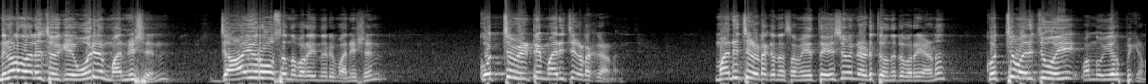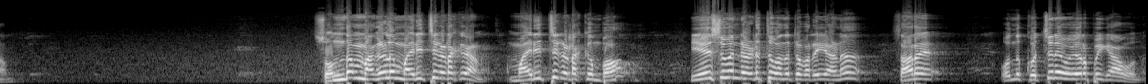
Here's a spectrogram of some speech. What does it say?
നിങ്ങളൊന്ന് ആലോചിച്ച് നോക്കിയേ ഒരു മനുഷ്യൻ ജായിറോസ് എന്ന് പറയുന്ന ഒരു മനുഷ്യൻ കൊച്ചു വീട്ടിൽ മരിച്ചു കിടക്കുകയാണ്. മരിച്ചു കിടക്കുന്ന സമയത്ത് യേശുവിന്റെ അടുത്ത് വന്നിട്ട് പറയാണ് കൊച്ചു മരിച്ചുപോയി വന്ന് ഉയർപ്പിക്കണം. സ്വന്തം മകൾ മരിച്ചു കിടക്കുകയാണ്. മരിച്ചു കിടക്കുമ്പോൾ യേശുവിന്റെ അടുത്ത് വന്നിട്ട് പറയുകയാണ് സാറേ ഒന്ന് കൊച്ചിനെ ഉയർപ്പിക്കാവോ എന്ന്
